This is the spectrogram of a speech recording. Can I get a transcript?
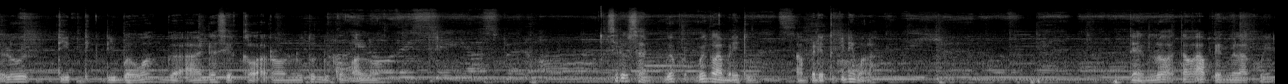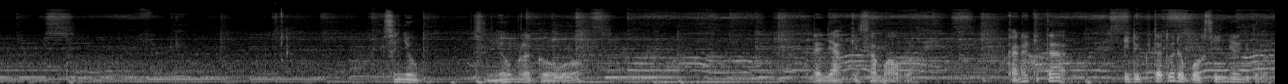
lu titik di bawah nggak ada circle around lu tuh dukung lo seriusan gue gue ngalamin itu. Sampai detik ini malah dan lo tahu apa yang gue lakuin? Senyum. Senyum legowo dan yakin sama Allah. Karena kita hidup kita tuh ada porsinya gitu loh.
